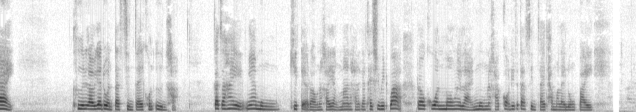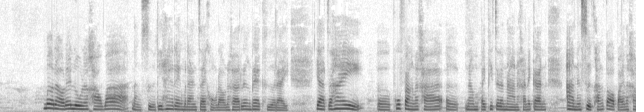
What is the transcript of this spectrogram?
ได้ คือเราอย่าด่วนตัดสินใจคนอื่นค่ะ ก็จะให้แง่มุม คิดแก่เรานะคะ อย่างมากนะคะในการใช้ชีวิตว่าเราควรมองหลาย ๆ มุมนะคะ ก่อนที่จะตัดสินใจทำอะไรลงไป เมื่อเราได้รู้นะคะว่าหนังสือที่ให้แรงบันดาลใจของเรานะคะ เรื่องแรกคืออะไร อยากจะให้ผู้ฟังนะคะนำไปพิจารณานะคะ ในการอ่านหนังสือครั้งต่อไปนะคะ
